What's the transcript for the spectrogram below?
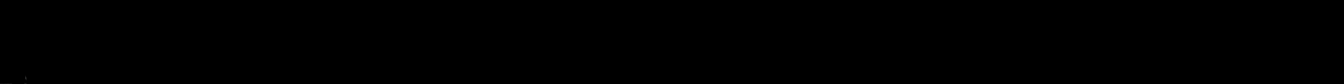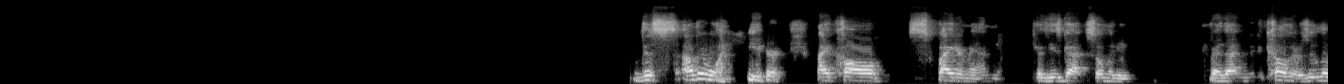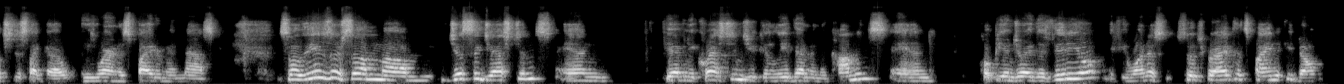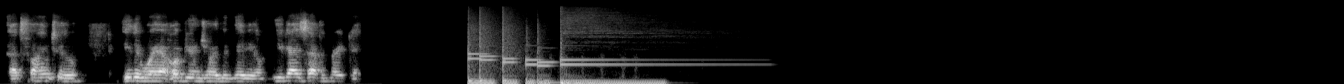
This other one here I call Spider-Man because he's got so many right, that colors. It looks just like a he's wearing a Spider-Man mask. So these are some um, just suggestions, and if you have any questions, you can leave them in the comments. And hope you enjoyed this video. If you want to subscribe, that's fine. If you don't, that's fine too. Either way, I hope you enjoyed the video. You guys have a great day.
